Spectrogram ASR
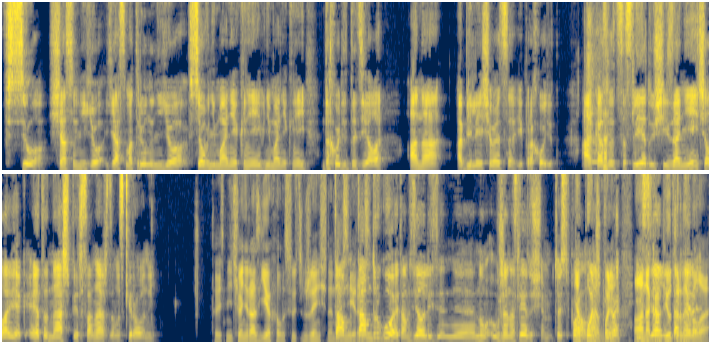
все, сейчас у нее, я смотрю на нее, все внимание к ней, внимание к ней, доходит до дела, она обелечивается и проходит. А оказывается, следующий за ней человек – это наш персонаж замаскированный. То есть ничего не разъехалось у женщины Там, на сей там раз. другое, там сделали, э, ну, уже на следующем. То есть, понял, Я понял, понял. герой, А она компьютерная там была?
